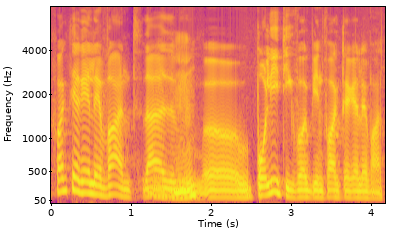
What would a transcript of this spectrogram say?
foarte relevant, da? Uh-huh Uh, politic vorbind foarte relevant.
